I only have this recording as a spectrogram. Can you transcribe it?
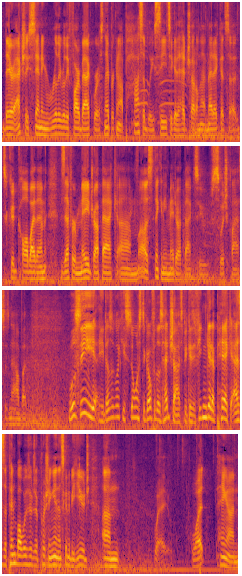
They're actually standing really really far back where a sniper cannot possibly see to get a headshot on that medic. It's a, it's a good call by them. Zephyr may drop back. Um, well, I was thinking he may drop back to switch classes now, but. We'll see. He does look like he still wants to go for those headshots because if he can get a pick as the pinball wizards are pushing in, that's going to be huge. Um, what? hang on,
